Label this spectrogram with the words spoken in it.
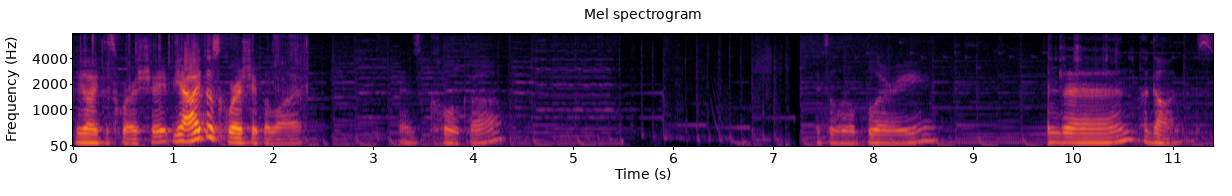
Do you like the square shape? Yeah, I like the square shape a lot. There's Koga. it's a little blurry. And then Adonis.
